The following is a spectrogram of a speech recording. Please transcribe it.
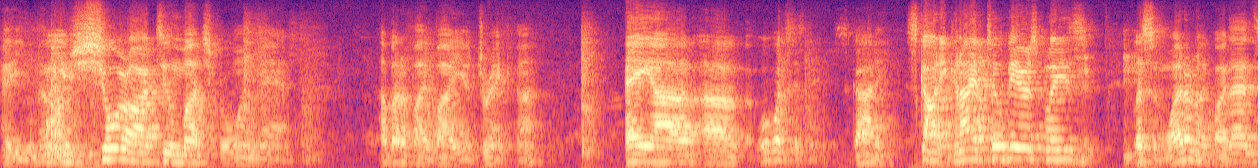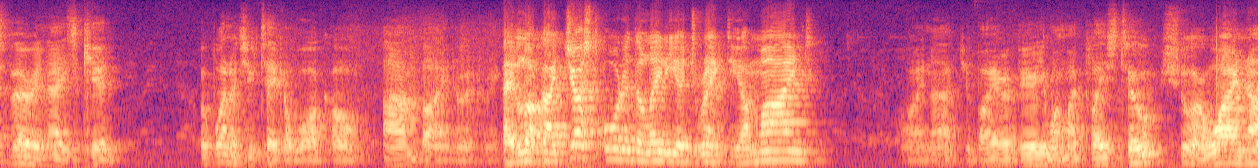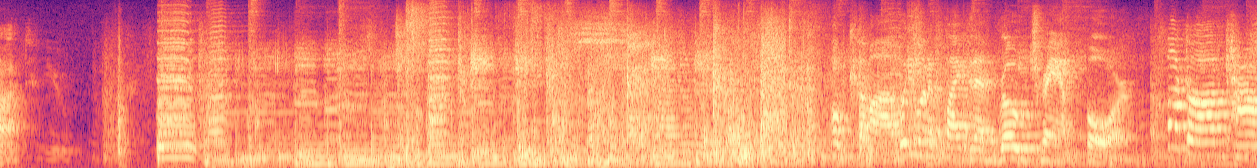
Hey, you know, you sure are too much for one man. How about if I buy you a drink, huh? Hey, uh, uh, what's his name? Scotty. Scotty, can I have two beers, please? Listen, why don't I buy... That's very nice, kid. But why don't you take a walk home? I'm buying her a drink. Hey, look, I just ordered the lady a drink. Do you mind? Why not? You buy her a beer, you want my place too? Sure, why not? Oh, come on. What do you want to fight to that road tramp for? Fuck off, cow.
